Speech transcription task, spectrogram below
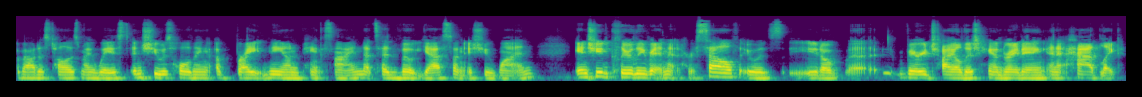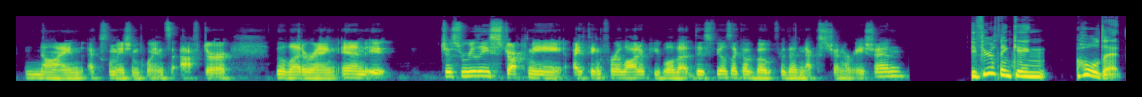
about as tall as my waist, and she was holding a bright neon pink sign that said vote yes on issue one. And she had clearly written it herself. It was, you know, uh, very childish handwriting, and it had like nine exclamation points after the lettering. And it just really struck me, I think, for a lot of people, that this feels like a vote for the next generation. If you're thinking, hold it,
